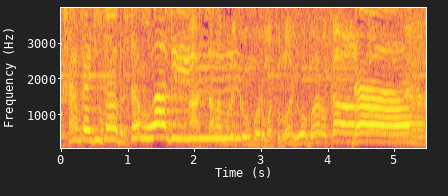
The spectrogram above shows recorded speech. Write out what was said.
Sampai jumpa bertemu lagi. assalamualaikum warahmatullahi wabarakatuh Dah.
